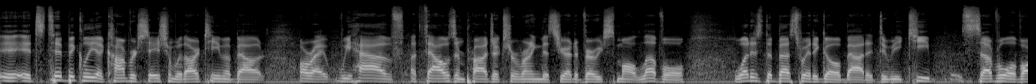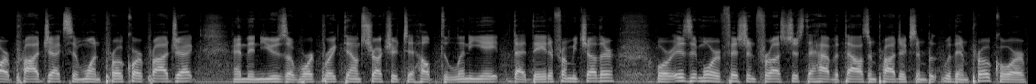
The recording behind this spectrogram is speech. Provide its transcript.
it's typically a conversation with our team about all right we have a thousand projects we're running this year at a very small level what is the best way to go about it? Do we keep several of our projects in one Procore project and then use a work breakdown structure to help delineate that data from each other? Or is it more efficient for us just to have a thousand projects in, within Procore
